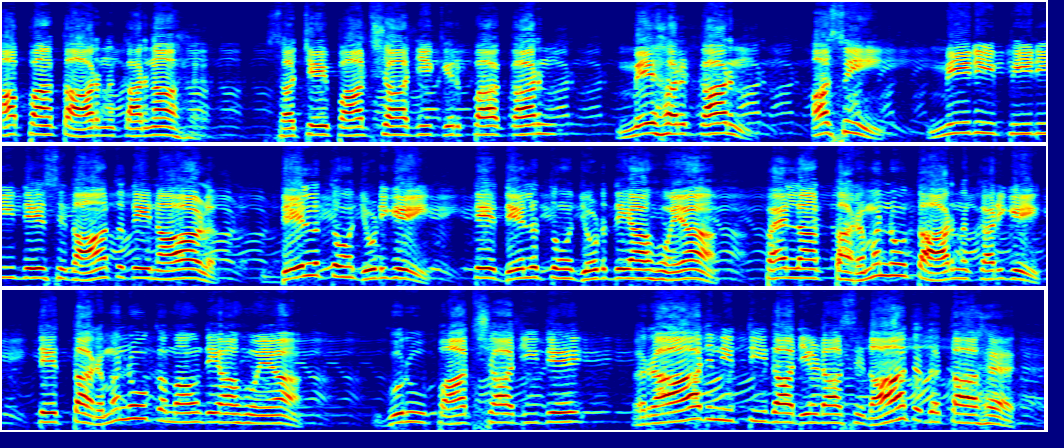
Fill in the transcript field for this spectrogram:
ਆਪਾਂ ਧਾਰਨ ਕਰਨਾ ਹੈ। ਸੱਚੇ ਪਾਤਸ਼ਾਹ ਜੀ ਕਿਰਪਾ ਕਰਨ ਮਿਹਰ ਕਰਨ। ਅਸੀਂ ਮੀਰੀ ਪੀਰੀ ਦੇ ਸਿਧਾਂਤ ਦੇ ਨਾਲ ਦਿਲ ਤੋਂ ਜੁੜੀਏ ਤੇ ਦਿਲ ਤੋਂ ਜੁੜਦਿਆਂ ਹੋਇਆਂ ਪਹਿਲਾਂ ਧਰਮ ਨੂੰ ਧਾਰਨ ਕਰੀਏ ਤੇ ਧਰਮ ਨੂੰ ਕਮਾਉਂਦਿਆਂ ਹੋਇਆਂ ਗੁਰੂ ਪਾਤਸ਼ਾਹ ਜੀ ਦੇ ਰਾਜਨੀਤੀ ਦਾ ਜਿਹੜਾ ਸਿਧਾਂਤ ਦਿੱਤਾ ਹੈ,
